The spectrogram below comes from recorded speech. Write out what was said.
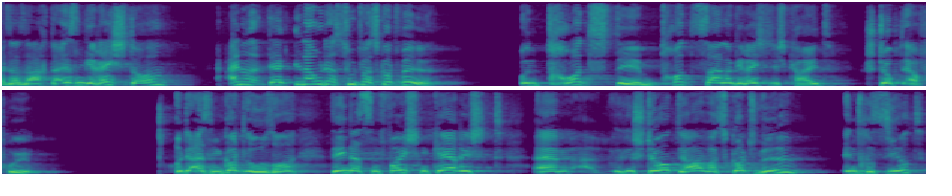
Also er sagt, da ist ein Gerechter, einer, der genau das tut, was Gott will. Und trotzdem, trotz seiner Gerechtigkeit, stirbt er früh. Und da ist ein Gottloser, den das ein feuchten Kehricht ähm, stört, ja, was Gott will, interessiert.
